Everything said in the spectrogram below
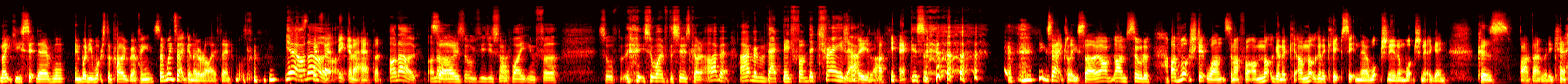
make you sit there when when you watch the program thinking, so when's that going to arrive then? Yeah, I When's know. that bit going to happen? I know, I know. So- sort of, you're just sort of uh, waiting for, sort of, you're sort of waiting for the series coming. I remember, I remember that bit from the trailer. Trailer, yeah. Exactly. So I'm, I'm sort of I've watched it once, and I thought I'm not gonna I'm not gonna keep sitting there watching it and watching it again because I don't really care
